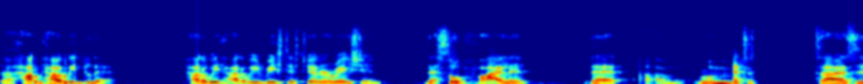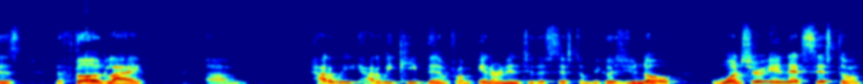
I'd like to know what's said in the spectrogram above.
uh, how do how do we do that? How do we how do we reach this generation that's so violent that um, romanticizes the thug life? Um, how do we how do we keep them from entering into the system? Because you know once you're in that system,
